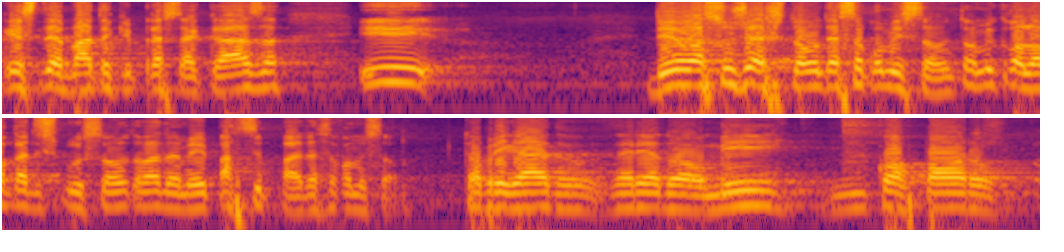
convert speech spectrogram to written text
esse debate aqui para esta casa. E deu a sugestão dessa comissão. Então, me coloco à disposição para também participar dessa comissão. Muito obrigado, vereador Almir. Incorporo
